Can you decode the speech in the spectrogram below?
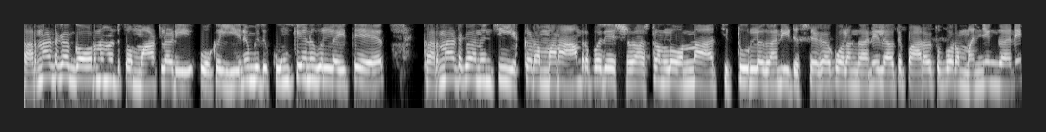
కర్ణాటక గవర్నమెంట్తో మాట్లాడి ఒక ఎనిమిది కుంకేనుగులు అయితే కర్ణాటక నుంచి ఇక్కడ మన ఆంధ్రప్రదేశ్ రాష్ట్రంలో ఉన్న చిత్తూరులో కానీ ఇటు శ్రీకాకుళం కానీ లేకపోతే పార్వతీపురం మన్యం కానీ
